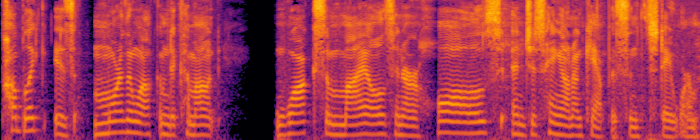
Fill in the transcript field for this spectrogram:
public is more than welcome to come out, walk some miles in our halls, and just hang out on campus and stay warm.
